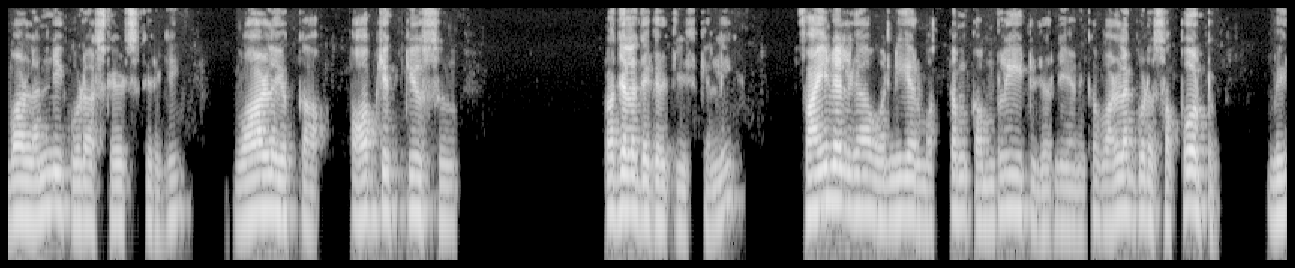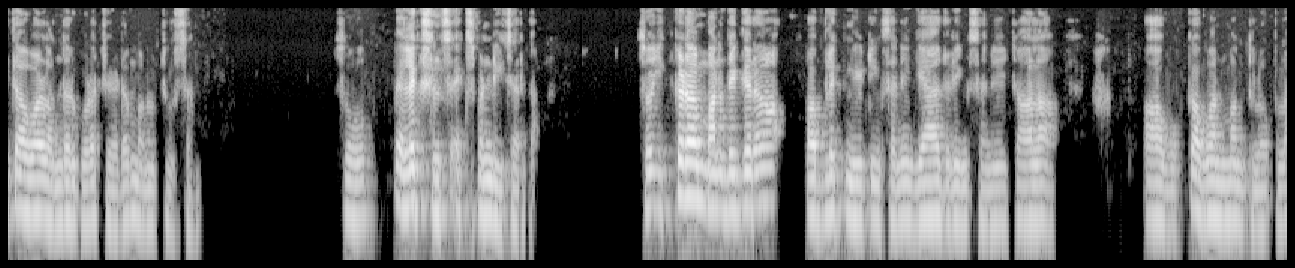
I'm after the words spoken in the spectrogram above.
వాళ్ళన్నీ కూడా స్టేట్స్ తిరిగి వాళ్ళ యొక్క ఆబ్జెక్టివ్స్ ప్రజల దగ్గర తీసుకెళ్ళి ఫైనల్గా వన్ ఇయర్ మొత్తం కంప్లీట్ జర్నీ అనక వాళ్ళకు కూడా సపోర్ట్ మిగతా వాళ్ళందరూ కూడా చేయడం మనం చూసాం. సో ఎలక్షన్స్ ఎక్స్పెండిచర్గా సో ఇక్కడ మన దగ్గర పబ్లిక్ మీటింగ్స్ అని గ్యాదరింగ్స్ అని చాలా ఆ ఒక్క వన్ మంత్ లోపల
